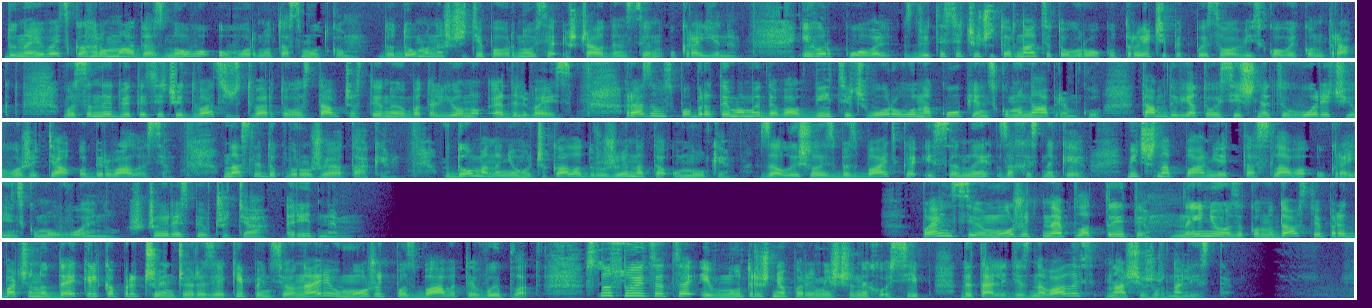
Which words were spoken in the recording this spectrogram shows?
Дунаєвецька громада знову огорнута смутком. Додому на щиті повернувся іще один син України. Ігор Коваль з 2014 року тричі підписував військовий контракт. Восени 2024-го став частиною батальйону Едельвейс. Разом з побратимами давав відсіч ворогу на Куп'янському напрямку. Там 9 січня цьогоріч його життя обірвалося внаслідок ворожої атаки. Вдома на нього чекала дружина та онуки. Залишились без батька і сини-захисники. Вічна пам'ять та слава українському воїну. Щире співчуття рідним. Пенсію можуть не платити. Нині у законодавстві передбачено декілька причин, через які пенсіонерів можуть позбавити виплат. Стосується це і внутрішньо переміщених осіб. Деталі дізнавались наші журналісти.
